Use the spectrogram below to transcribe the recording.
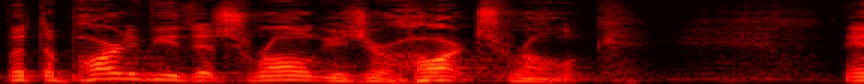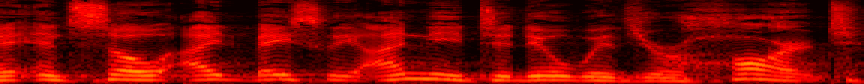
but the part of you that's wrong is your heart's wrong. And so I basically, I need to deal with your heart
